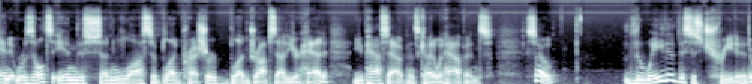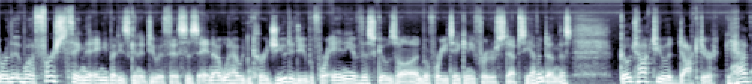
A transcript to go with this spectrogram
and it results in this sudden loss of blood pressure. Blood drops out of your head, you pass out. That's kind of what happens. So, the way that this is treated, or the, well, the first thing that anybody's going to do with this is, and I, what I would encourage you to do before any of this goes on, before you take any further steps, you haven't done this, go talk to a doctor. Have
